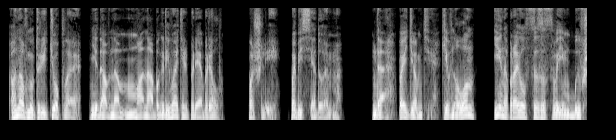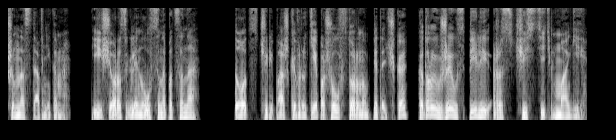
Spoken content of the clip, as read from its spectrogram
«Она внутри теплая. Недавно манообогреватель приобрел. Пошли, побеседуем». «Да, пойдемте», — кивнул он и направился за своим бывшим наставником. Еще раз оглянулся на пацана. Тот с черепашкой в руке пошел в сторону пятачка, который уже успели расчистить маги.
